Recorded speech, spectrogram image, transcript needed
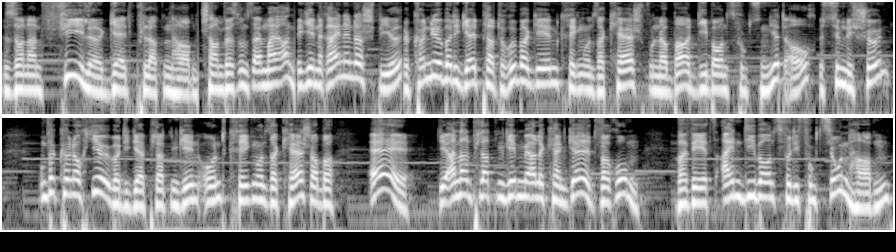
sondern viele Geldplatten haben. Schauen wir es uns einmal an. Wir gehen rein in das Spiel. Wir können hier über die Geldplatte rübergehen, kriegen unser Cash. Wunderbar. Debounce funktioniert auch. Ist ziemlich schön. Und wir können auch hier über die Geldplatten gehen und kriegen unser Cash. Aber, ey, die anderen Platten geben mir alle kein Geld. Warum? Weil wir jetzt einen Debounce für die Funktion haben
